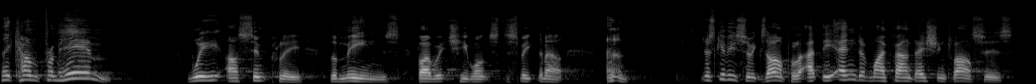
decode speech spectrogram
they come from Him. We are simply the means by which He wants to speak them out. Just give you some example. At the end of my foundation classes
